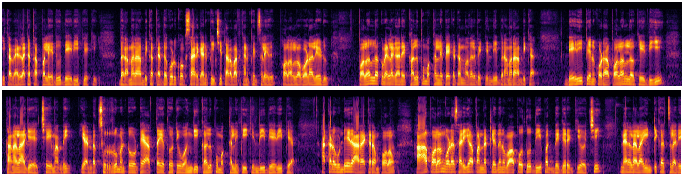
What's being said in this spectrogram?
ఇక వెళ్ళక తప్పలేదు దేదీప్యకి. భ్రమరాంబిక పెద్ద కొడుకు ఒకసారి కనిపించి తర్వాత కనిపించలేదు. పొలంలో కూడా లేడు. పొలంలోకి వెళ్ళగానే కలుపు మొక్కల్ని పీకటం మొదలుపెట్టింది భ్రమరాంబిక. దేదీప్యను కూడా పొలంలోకి దిగి తనలాగే చేయమంది. ఎండ చుర్రుమంటూ ఉంటే అత్తయ్యతోటి వంగి కలుపు మొక్కల్ని పీకింది దేదీప్య. అక్కడ ఉండేది అరెకరం పొలం. ఆ పొలం కూడా సరిగా పండట్లేదని వాపోతూ దీపక్ దగ్గరికి వచ్చి నెల నెల ఇంటి ఖర్చులని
